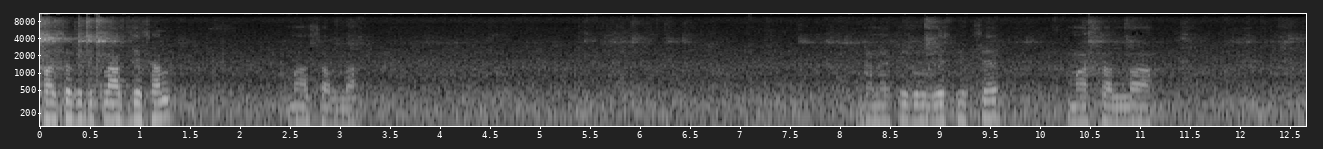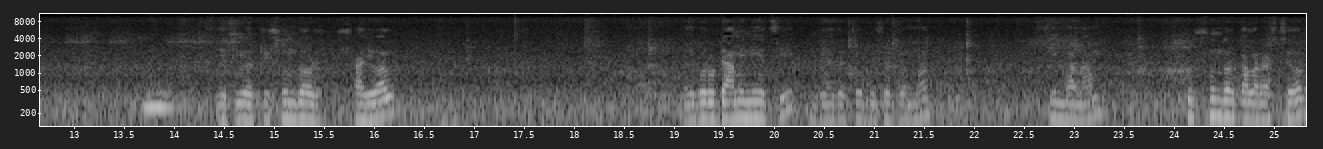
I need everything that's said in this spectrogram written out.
ছয়শো কেজি প্লাস দেশাল। মাশাল্লাহ এখানে একটি গরু রেস্ট নিচ্ছে। মাশাল্লাহ এটিও একটি সুন্দর শাহিওয়াল। এই গরুটা আমি নিয়েছি দুই হাজার চব্বিশের জন্য। সিম্বা নাম। খুব সুন্দর কালার আসছে ওর।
